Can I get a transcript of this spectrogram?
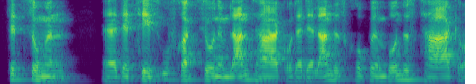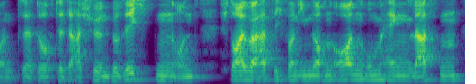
Sitzungen äh, der CSU-Fraktion im Landtag oder der Landesgruppe im Bundestag und äh, durfte da schön berichten. Und Stoiber hat sich von ihm noch einen Orden umhängen lassen.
